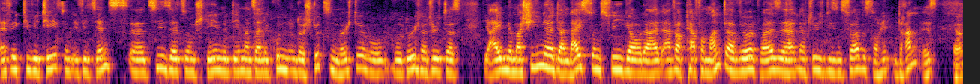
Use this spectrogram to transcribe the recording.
Effektivitäts- und Effizienzzielsetzungen stehen, mit denen man seine Kunden unterstützen möchte, wo, wodurch natürlich das, die eigene Maschine dann leistungsfähiger oder halt einfach performanter wird, weil sie halt natürlich diesen Service noch hinten dran ist, ja.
